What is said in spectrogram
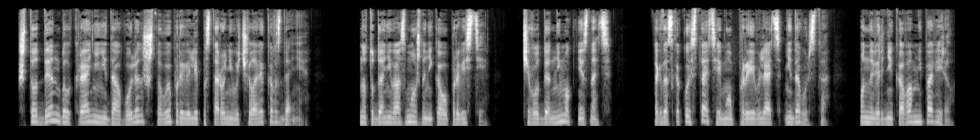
— что Дэн был крайне недоволен, что вы провели постороннего человека в здание. Но туда невозможно никого провести, чего Дэн не мог не знать. Тогда с какой стати ему проявлять недовольство? Он наверняка вам не поверил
